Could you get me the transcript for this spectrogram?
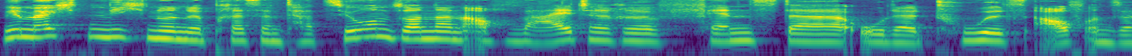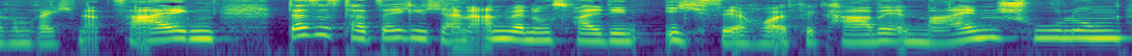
Wir möchten nicht nur eine Präsentation, sondern auch weitere Fenster oder Tools auf unserem Rechner zeigen. Das ist tatsächlich ein Anwendungsfall, den ich sehr häufig habe in meinen Schulungen,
